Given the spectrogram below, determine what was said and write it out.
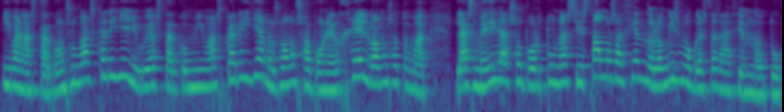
y van a estar con su mascarilla, yo voy a estar con mi mascarilla, nos vamos a poner gel, vamos a tomar las medidas oportunas y estamos haciendo lo mismo que estás haciendo tú,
